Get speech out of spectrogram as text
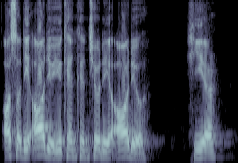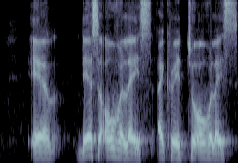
Also the audio, you can control the audio here. And there's overlays. I create two overlays.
